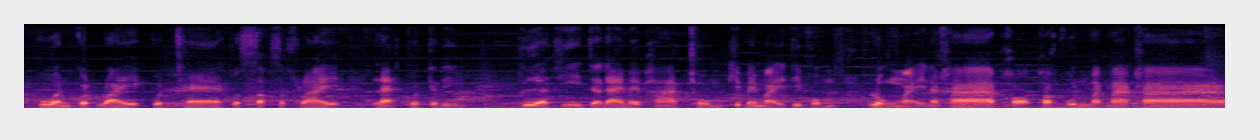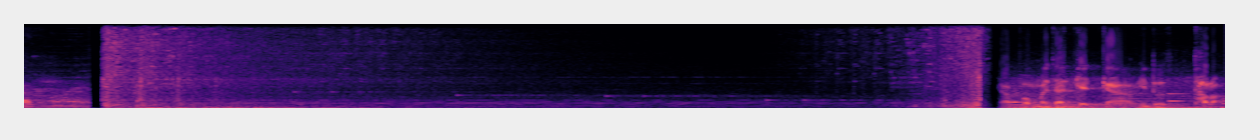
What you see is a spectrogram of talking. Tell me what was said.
บกวนกดไลค์กดแชร์ กด Subscribe และกดกระดิ่ง เพื่อที่จะได้ไม่พลาดชมคลิปใหม่ ๆ ที่ผมลงใหม่นะครับ ขอบพระคุณมาก ๆ ครับครับผมอาจารย์เกตเก้าฮินดูทอร์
